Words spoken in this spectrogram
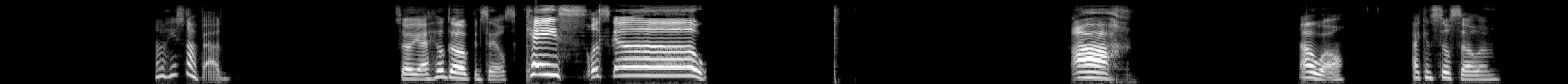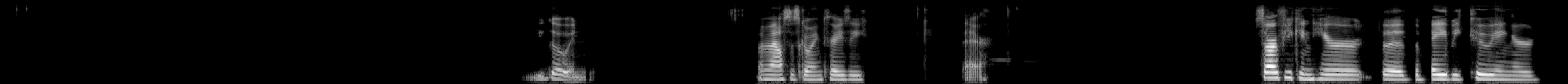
Oh, he's not bad. So yeah, he'll go up in sales. Case, let's go. Ah. Oh well. I can still sell him. You go in. My mouse is going crazy. There. Sorry if you can hear the the baby cooing or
